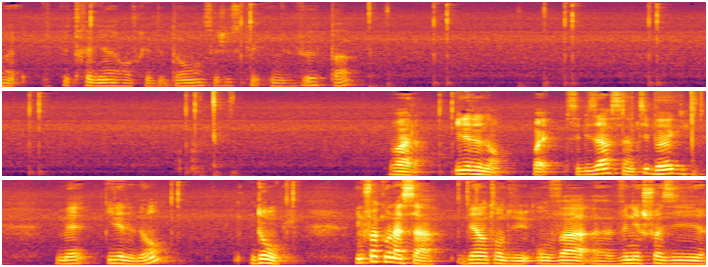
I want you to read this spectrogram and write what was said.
il peut très bien rentrer dedans, c'est juste qu'il ne veut pas. Voilà, il est dedans. Ouais, c'est bizarre, c'est un petit bug, mais il est dedans. Donc, une fois qu'on a ça, bien entendu, on va euh, venir choisir...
